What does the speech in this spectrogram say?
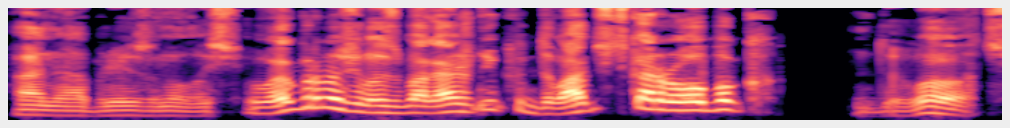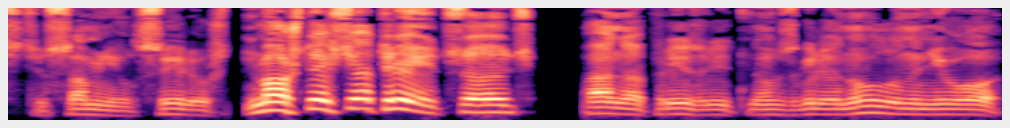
Она облизнулась. Выгрузил из багажника двадцать коробок. «Двадцать», — усомнился Илюш. «Может, и все тридцать». Она презрительно взглянула на него,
